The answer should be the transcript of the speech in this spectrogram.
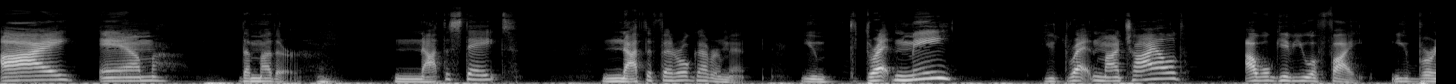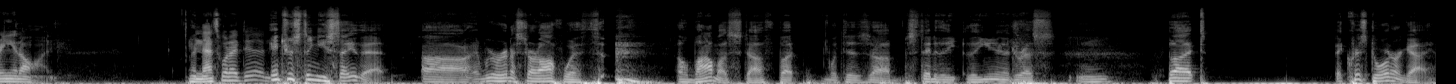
I am the mother, not the state, not the federal government. You threaten me, you threaten my child, I will give you a fight. You bring it on. And that's what I did. Interesting you say that. Uh, and we were going to start off with Obama's stuff, but with his uh, State of the, the Union address. But that Chris Dorner guy,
